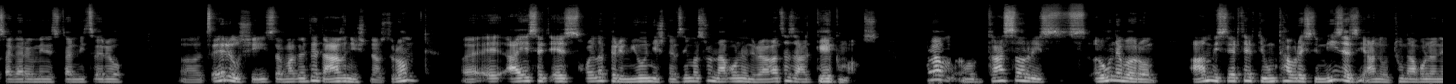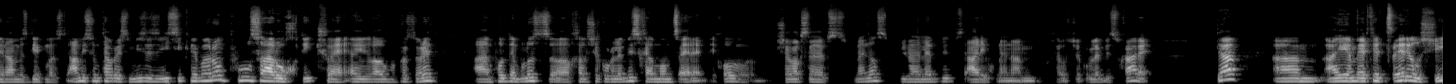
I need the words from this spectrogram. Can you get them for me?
საგარეო მინისტრთან მიწერილ წერილში ის მაგალითად აღნიშნავს რომ აი ეს ეს ყველაფერი მიუნიშნებს იმას რომ ნაპოლეონი რაღაცას აგეგმავს და კასელრის ეუნება რომ ამის ერთ-ერთი უმთავრესი მიზეზი ანუ თუ ნაპოლეონი რამეს გეგმავს ამის უმთავრესი მიზეზი ის იქნება რომ ფულს არ უხდით ჩვენ აი უბრალოდ ამ ფონტენბლოს ხელშეკრულების ხელმომწერები ხო? შევახსენებს მენელს ბრიტანელებს არ იყვნენ ამ ხელშეკრულების მხარე. და აი ამ ერთ-ერთ წერილში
